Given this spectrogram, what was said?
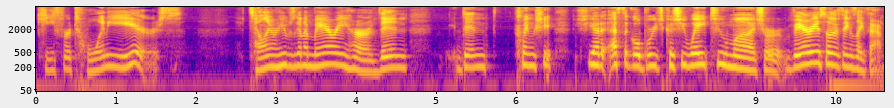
Keith for 20 years, telling her he was going to marry her, then then claim she she had an ethical breach because she weighed too much or various other things like that.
